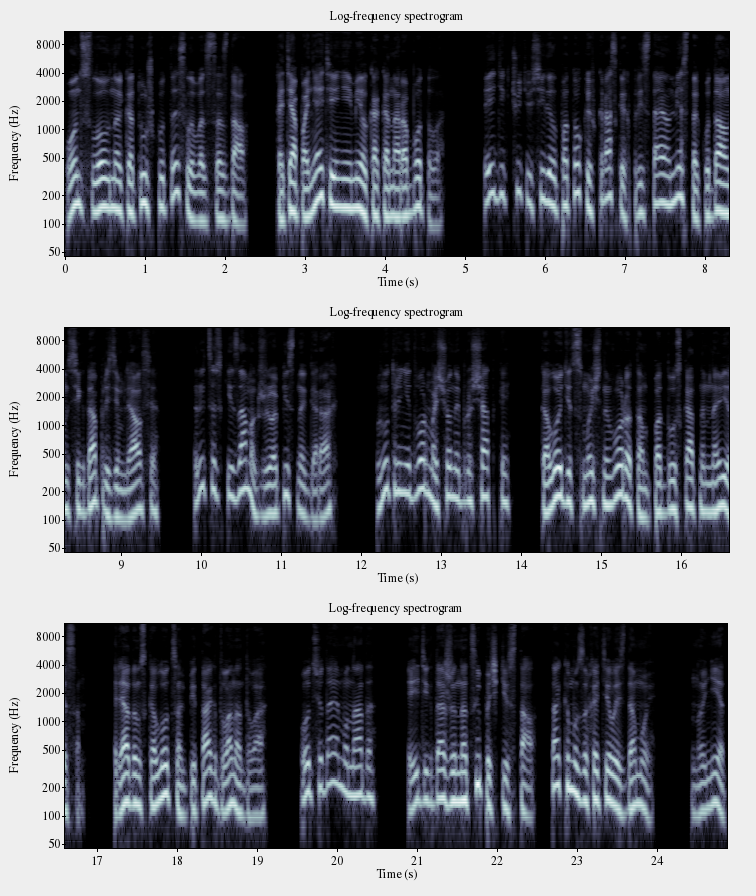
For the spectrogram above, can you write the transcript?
Он словно катушку Теслы воссоздал, хотя понятия не имел, как она работала. Эдик чуть усилил поток и в красках представил место, куда он всегда приземлялся. Рыцарский замок в живописных горах, внутренний двор, мощенный брусчаткой, колодец с мощным воротом под двускатным навесом. Рядом с колодцем пятак два на два. Вот сюда ему надо. Эдик даже на цыпочки встал. Так ему захотелось домой. Но нет.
